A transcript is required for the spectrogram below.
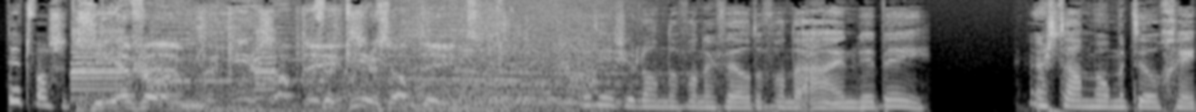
Dit was het ZFM, verkeersupdate. verkeersupdate. Dit is Jolanda van der Velde van de ANWB. Er staan momenteel geen...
